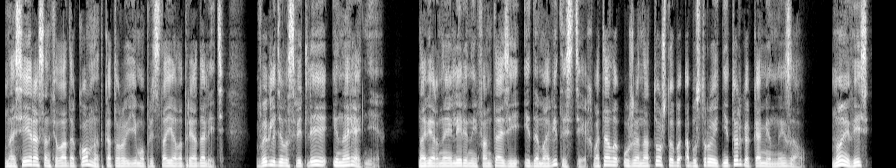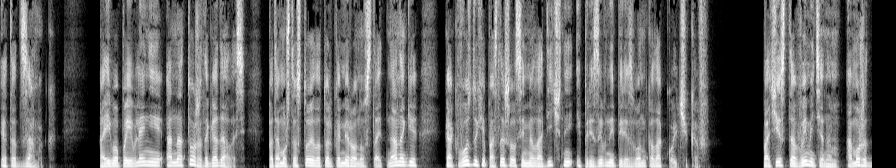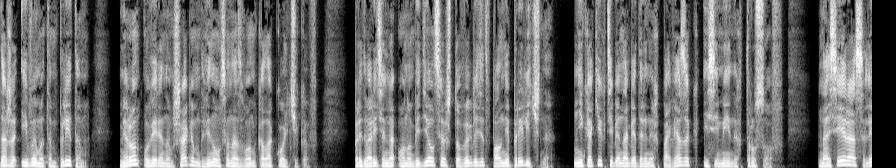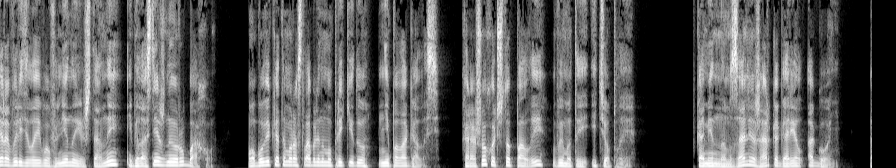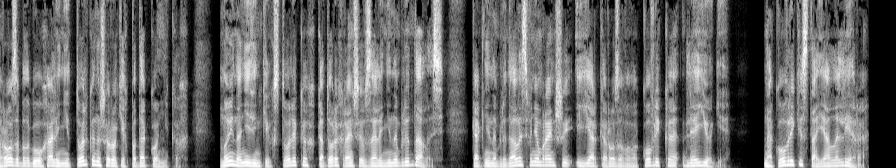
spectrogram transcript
На сей раз анфилада комнат, которую ему предстояло преодолеть, выглядела светлее и наряднее — Наверное, Лериной фантазии и домовитости хватало уже на то, чтобы обустроить не только каменный зал, но и весь этот замок. О его появлении она тоже догадалась, потому что стоило только Мирону встать на ноги, как в воздухе послышался мелодичный и призывный перезвон колокольчиков. По чисто выметенным, а может даже и вымытым плитам, Мирон уверенным шагом двинулся на звон колокольчиков. Предварительно он убедился, что выглядит вполне прилично — Никаких тебе набедренных повязок и семейных трусов. На сей раз Лера вырядила его в льняные штаны и белоснежную рубаху. Обуви к этому расслабленному прикиду не полагалось. Хорошо хоть что полы вымытые и теплые. В каминном зале жарко горел огонь. Розы благоухали не только на широких подоконниках, но и на низеньких столиках, которых раньше в зале не наблюдалось, как не наблюдалось в нем раньше и ярко-розового коврика для йоги. На коврике стояла Лера.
